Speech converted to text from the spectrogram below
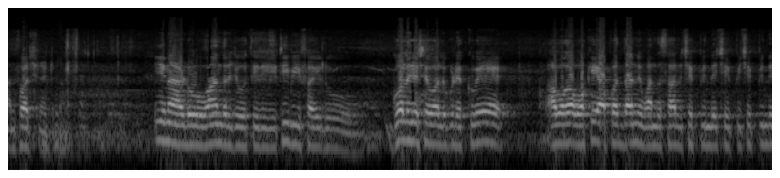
అన్ఫార్చునేట్గా ఈనాడు ఆంధ్రజ్యోతి టీవీ ఫైలు గోల చేసే వాళ్ళు కూడా ఎక్కువే ఒకే అబద్ధాన్ని వంద సార్లు చెప్పిందే చెప్పి చెప్పిందే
